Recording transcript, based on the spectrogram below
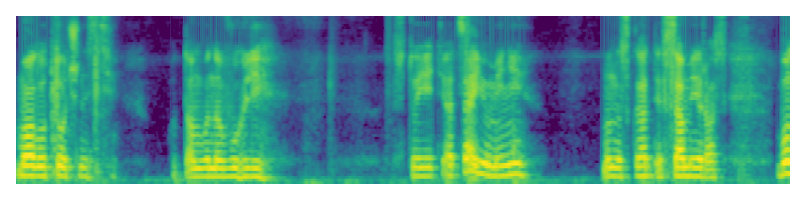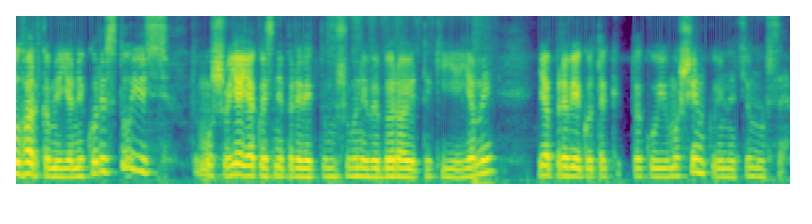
мало точності. От там вона в углі стоїть. А цею мені, можна сказати, в самий раз. Болгарками я не користуюсь, тому що я якось не привик, тому що вони вибирають такі ями. Я привик отак, такою машинкою і на цьому все.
